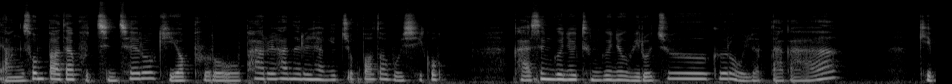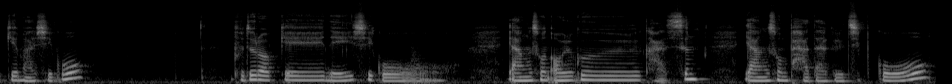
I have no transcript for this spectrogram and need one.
양 손바닥 붙인 채로 귀 옆으로 팔을 하늘을 향해 쭉 뻗어 보시고 가슴 근육, 등 근육 위로 쭉 끌어올렸다가 깊게 마시고 부드럽게 내쉬고 양손 얼굴, 가슴, 양손 바닥을 짚고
